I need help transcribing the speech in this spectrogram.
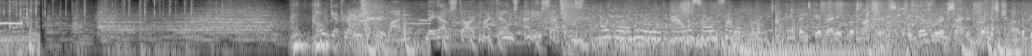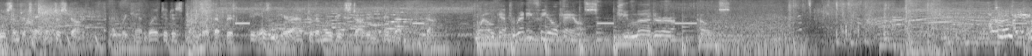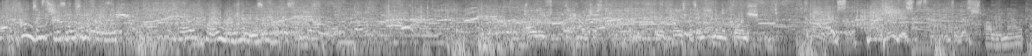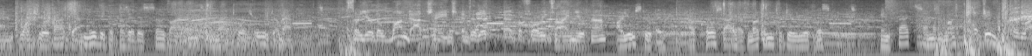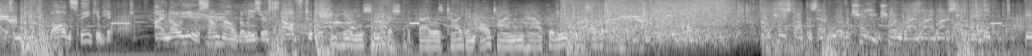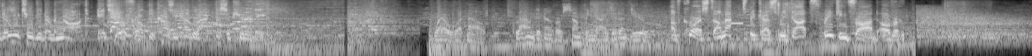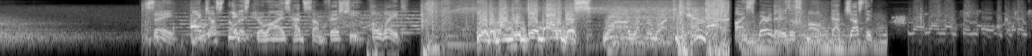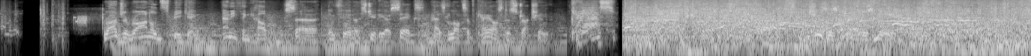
Oh, get ready everyone. They have start my films any seconds. Oh boy, the moment I was so excited for. Heavens, get ready for toppers, because we're excited for this child abuse entertainment to start. And we can't wait to discover that this he isn't here after the movie started and that up. Well get ready for your chaos, you murderer holes. I'm just listening to the phone. My heavens. Holy f the hell just happened? Replaced with an animal corn sh- Cards, my movies into this Probably now can't watch your goddamn movie because it is so violent and might torture you to death. So you're the one that changed into this bed before we tying you, huh? Are you stupid? Of course I have nothing to do with this. In fact, someone must. Don't you dare lie to me, you bald sneaky bitch. I know you somehow release yourself to- Here you smell the shit. I was tied in all time and how could you possibly... Okay, stop this out over change. One blah blah blah Either you two did or not. It's your fault because you have lacked the security. Well what now? Grounded over something I didn't do. Of course, dumbass, because we got freaking fraud over- Say, I just noticed your eyes had some fishy. Oh wait. You're the one who did all of this. Wow, what the what? You can't- I swear there is a smoke that just- Roger Ronald speaking. Anything help? Sir, in Theater Studio 6 has lots of chaos destruction. Chaos? Jesus Christ me.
